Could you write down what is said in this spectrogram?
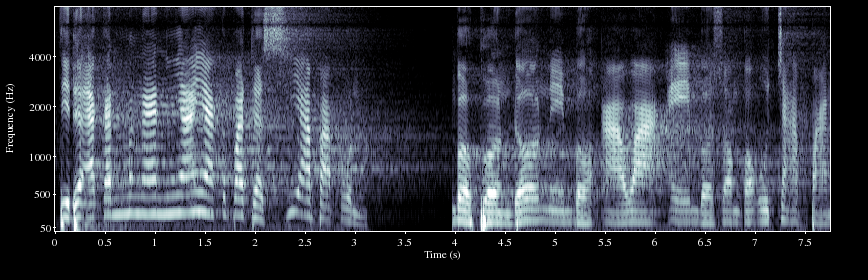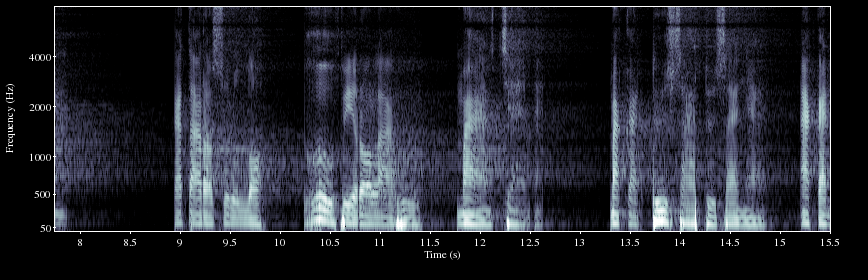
Tidak akan menganiaya kepada siapa pun. Mbah bondone, mbah awake, mbah sangka ucapan. Kata Rasulullah, ghufira lahu majana maka dosa-dosanya akan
